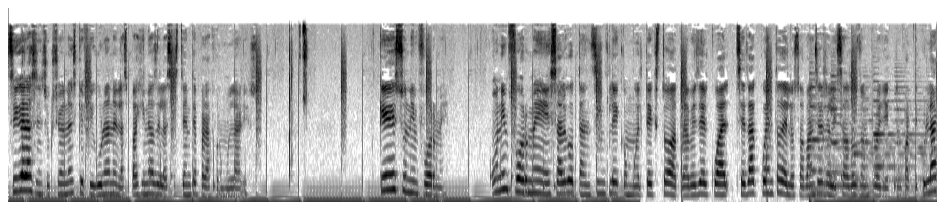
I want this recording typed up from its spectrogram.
Siga las instrucciones que figuran en las páginas del asistente para formularios. ¿Qué es un informe? Un informe es algo tan simple como el texto a través del cual se da cuenta de los avances realizados de un proyecto en particular.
